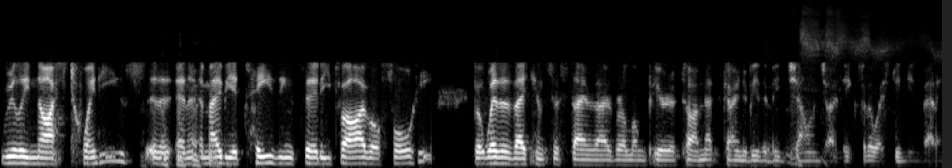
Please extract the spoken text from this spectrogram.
really nice twenties and, and maybe a teasing thirty-five or forty. But whether they can sustain it over a long period of time, that's going to be the big challenge, I think, for the West Indian batting.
